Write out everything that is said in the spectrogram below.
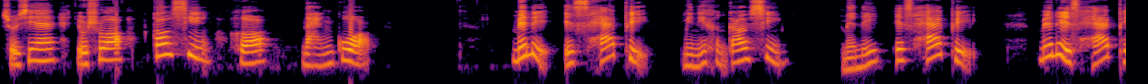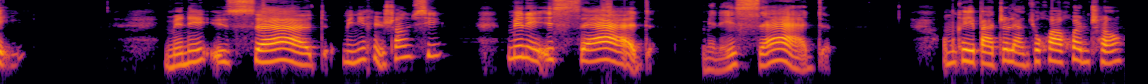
首先有说高兴和难过。Minnie is happy，米妮很高兴。Minnie is happy。Minnie is happy。Minnie is sad，米妮很伤心。Minnie is sad。Minnie is sad。我们可以把这两句话换成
